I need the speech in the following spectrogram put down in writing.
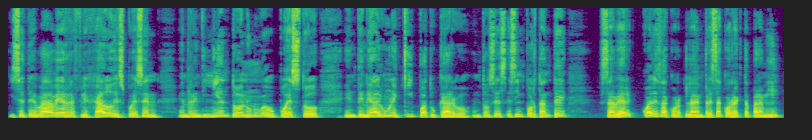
y se te va a ver reflejado después en, en rendimiento, en un nuevo puesto, en tener algún equipo a tu cargo. Entonces es importante saber cuál es la, la empresa correcta para mí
